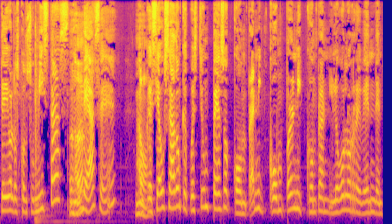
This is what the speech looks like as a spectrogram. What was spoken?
te digo, los consumistas no Ajá. le hace, ¿eh? No. Aunque sea usado, aunque cueste un peso, compran y compran y compran y luego lo revenden.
